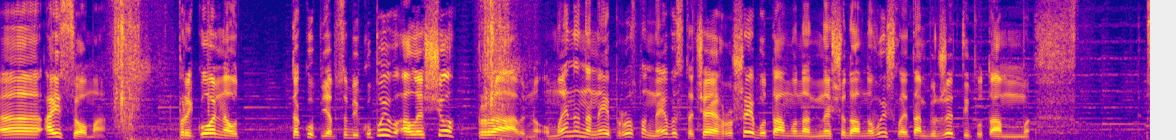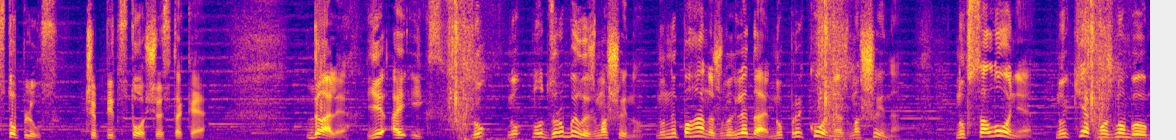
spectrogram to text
Е, i7. Прикольно, от таку б я б собі купив, але що правильно, у мене на неї просто не вистачає грошей, бо там вона нещодавно вийшла, і там бюджет, типу, там 100 плюс чи під 100, щось таке. Далі є iX. Ну, ну, ну от зробили ж машину. Ну непогано ж виглядає, ну прикольна ж машина. Ну в салоні. Ну як можна було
